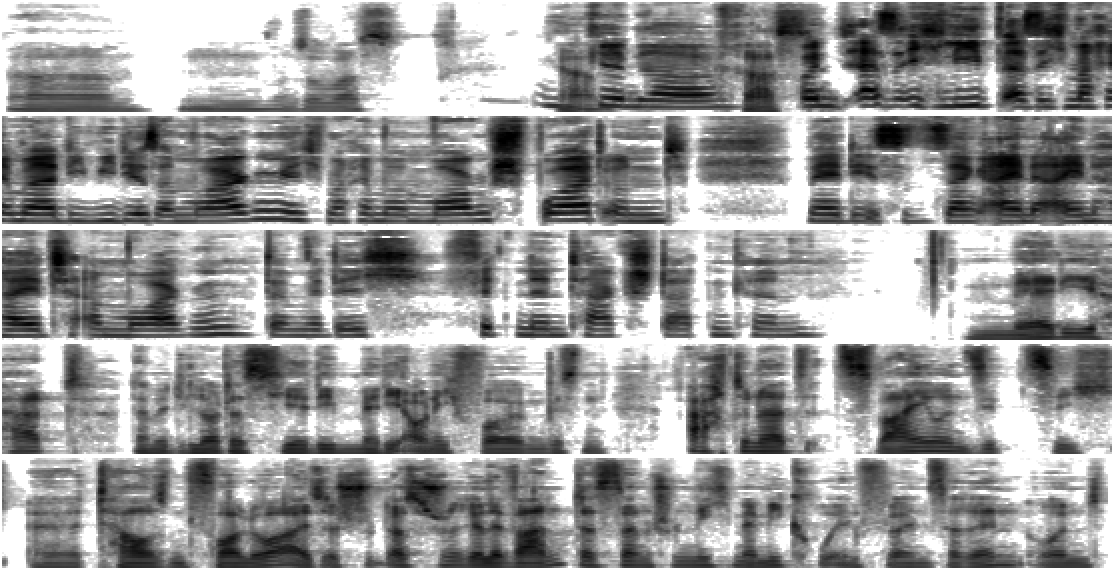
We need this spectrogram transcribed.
hm, und sowas. Ja, genau. Krass. Und also ich lieb, also ich mache immer die Videos am Morgen, ich mache immer Morgensport und Maddie ist sozusagen eine Einheit am Morgen, damit ich fit in den Tag starten kann. Maddie hat, damit die Leute das hier, die Maddie auch nicht folgen, wissen, 872.000 Follower. Also das ist schon relevant, das ist dann schon nicht mehr Mikroinfluencerin und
